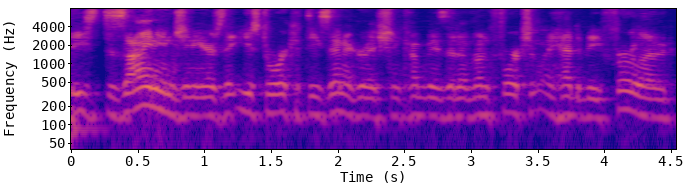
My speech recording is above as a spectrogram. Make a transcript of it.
these design engineers that used to work at these integration companies that have unfortunately had to be furloughed,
